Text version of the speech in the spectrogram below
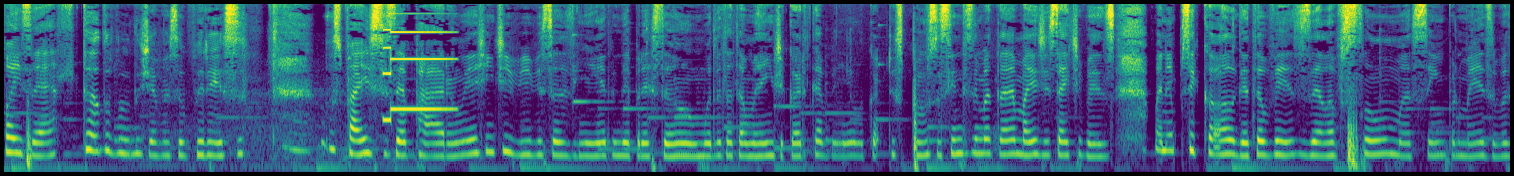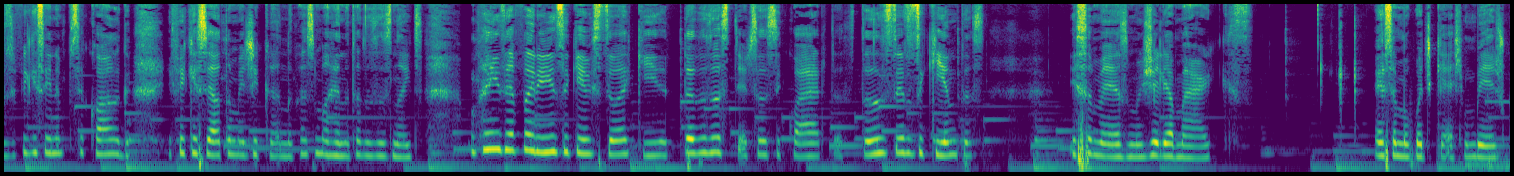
Pois é, todo mundo já passou por isso. Os pais se separam e a gente vive sozinho, entra em depressão, muda totalmente, corta o cabelo, corta os pulsos, sinta se matar mais de sete vezes. Mas nem psicóloga, talvez ela suma assim por mês, você fique sem a psicóloga e fique se automedicando, quase morrendo todas as noites. Mas é por isso que eu estou aqui, todas as terças e quartas, todas as terças e quintas. Isso mesmo, Julia Marques. Esse é meu podcast. Um beijo.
